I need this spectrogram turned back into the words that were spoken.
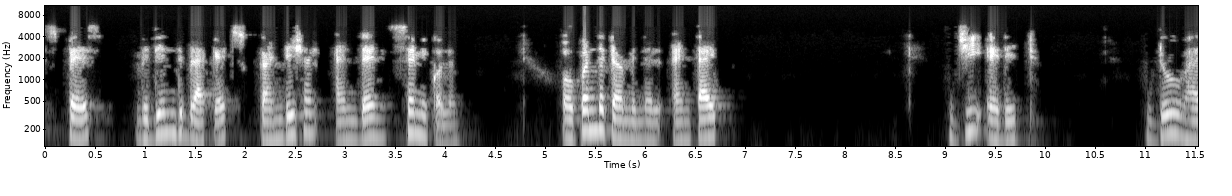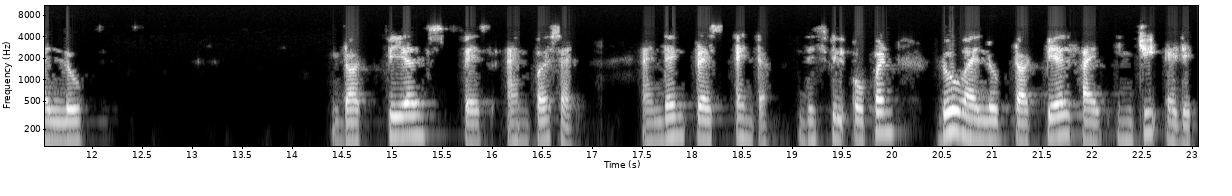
space within the brackets condition and then semicolon. Open the terminal and type gedit do while loop dot pl space ampersand and then press enter. This will open do while loop dot pl file in gedit.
